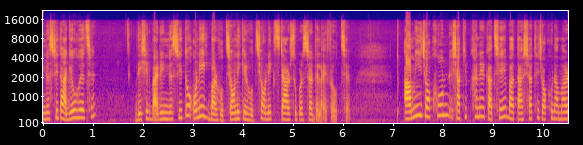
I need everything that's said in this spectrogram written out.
ইন্ডাস্ট্রিতে আগেও হয়েছে, দেশের বাইরের ইন্ডাস্ট্রি তো অনেকবার হচ্ছে, অনেকের হচ্ছে, অনেক স্টার সুপারস্টারদের লাইফে হচ্ছে। আমি যখন শাকিব খানের কাছে বা তার সাথে যখন আমার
